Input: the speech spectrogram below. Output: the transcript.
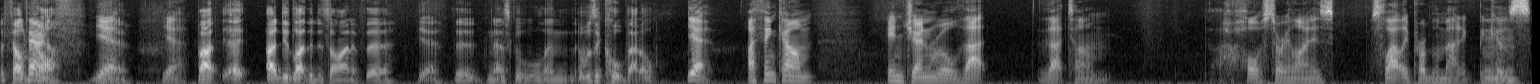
It felt Fair a bit enough. off. Yeah. Yeah. But I, I did like the design of the yeah the Nazgul, and it was a cool battle. Yeah, I think um, in general that that um, whole storyline is slightly problematic Mm. because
